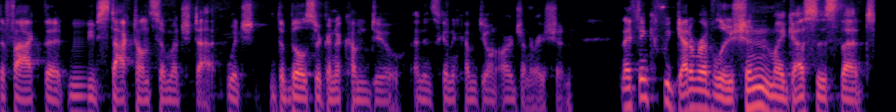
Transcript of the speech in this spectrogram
the fact that we've stacked on so much debt, which the bills are going to come due and it's going to come due on our generation. And I think if we get a revolution, my guess is that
